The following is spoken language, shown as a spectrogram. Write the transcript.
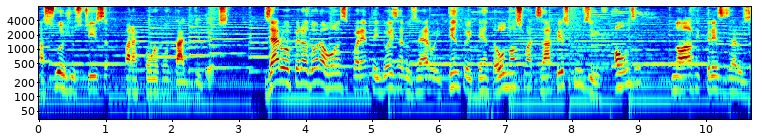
a sua justiça para com a vontade de Deus. 0 Operadora 11 4200 8080 ou nosso WhatsApp exclusivo 11 9 1300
